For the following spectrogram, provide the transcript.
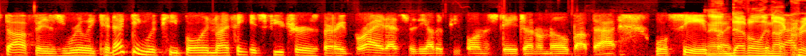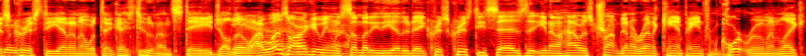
stuff is really connecting with people, and I think his future is very bright. As for the other people on the stage, I don't know about that. We'll see. And definitely not Chris is, Christie. I don't know what that guy's doing on stage. Although yeah, I was I arguing with somebody the other day. Chris Christie says that you know how is Trump going to run a campaign from a courtroom? I'm like.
